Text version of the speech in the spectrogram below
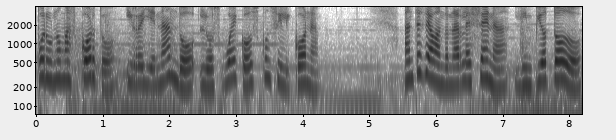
por uno más corto y rellenando los huecos con silicona. Antes de abandonar la escena, limpió todo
